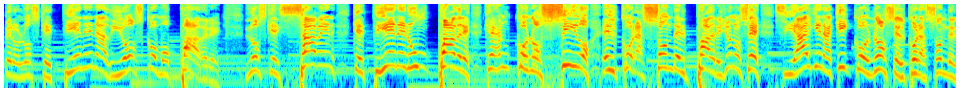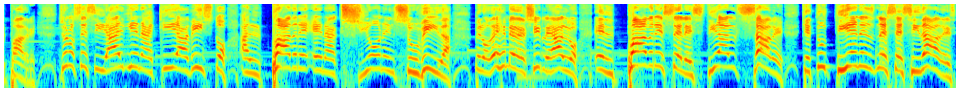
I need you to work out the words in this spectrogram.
Pero los que tienen a Dios como Padre, los que saben que tienen un Padre, que han conocido el corazón del Padre. Yo no sé si alguien aquí conoce el corazón del Padre. Yo no sé si alguien aquí ha visto al Padre en acción en su vida. Pero déjeme decirle algo, el Padre Celestial sabe que tú tienes tienes necesidades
